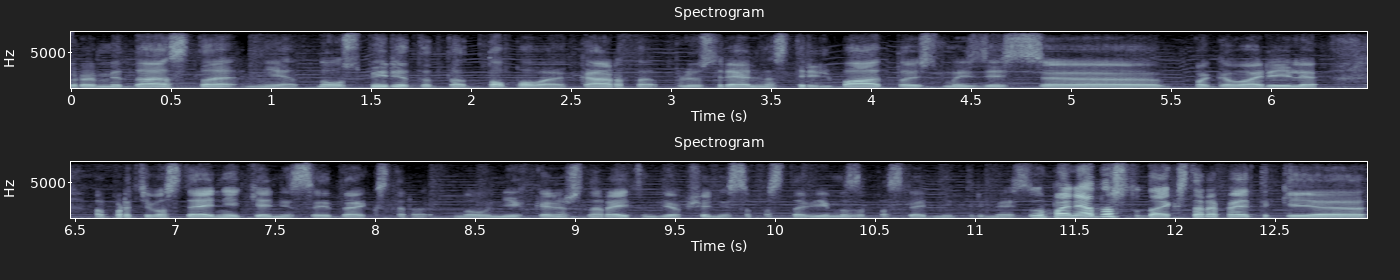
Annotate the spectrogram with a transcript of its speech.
кроме Dust а, нет. Ну, Spirit это топовая карта, плюс реально стрельба, то есть мы здесь э, поговорили о противостоянии kennyS а и dexter а, но у них, конечно, рейтинги вообще несопоставимы за последние три месяца. Ну, понятно, что dexter, опять-таки, э,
